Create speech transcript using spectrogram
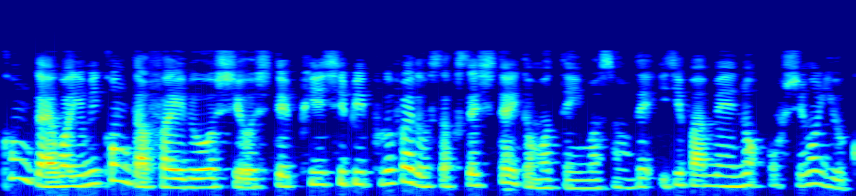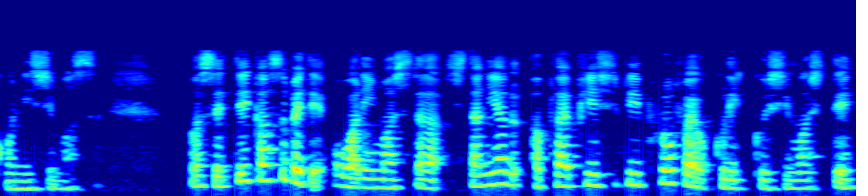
今回は読み込んだファイルを使用して PCB プロファイルを作成したいと思っていますので、1番目のオプションを有効にします。設定がすべて終わりましたら、下にある Apply PCB Profile をクリックしまして、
